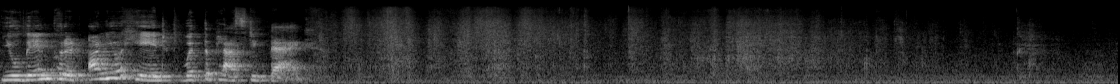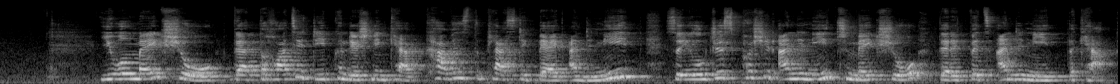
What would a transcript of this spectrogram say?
you'll then put it on your head with the plastic bag. You will make sure that the Hothead deep conditioning cap covers the plastic bag underneath. So you'll just push it underneath to make sure that it fits underneath the cap.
